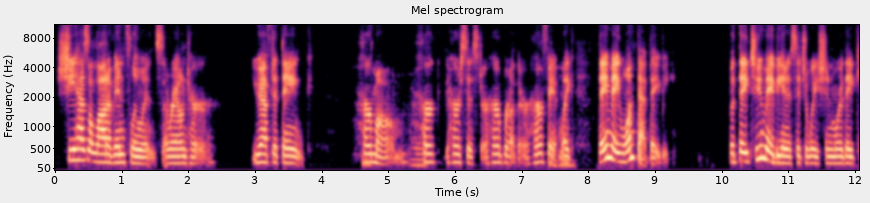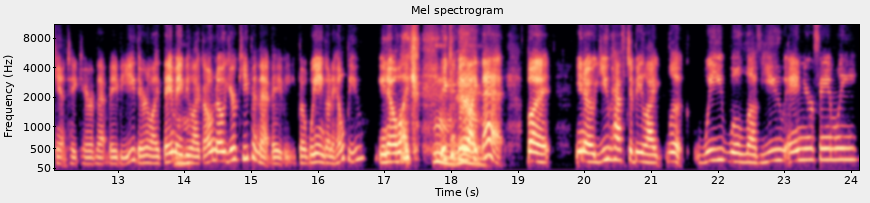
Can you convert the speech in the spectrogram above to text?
she has a lot of influence around her. You have to think her mom, her her sister, her brother, her family, Mhm. like they may want that baby. But they too may be in a situation where they can't take care of that baby either. Like they may be Mhm. like, "Oh no, you're keeping that baby, but we ain't going to help you." You know, like it Mm, could be like that. But you know, you have to be like, "Look, we will love you and your family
